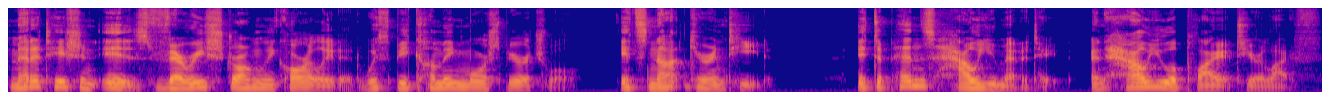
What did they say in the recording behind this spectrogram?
meditation is very strongly correlated with becoming more spiritual, it's not guaranteed. It depends how you meditate and how you apply it to your life,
